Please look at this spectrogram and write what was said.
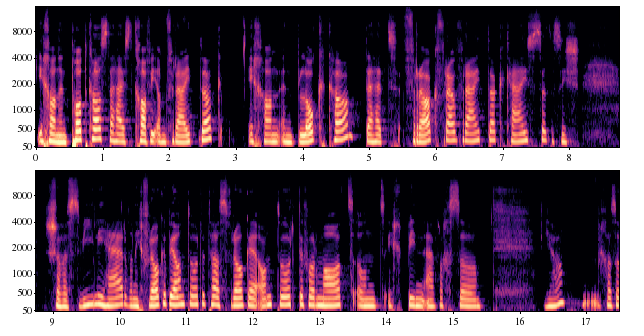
Ich habe einen Podcast, der heißt Kaffee am Freitag. Ich hatte einen Blog, gehabt, der hat Frag Frau Freitag geheissen. Das ist schon eine Weile her, wo ich Fragen beantwortet habe, das Fragen-Antworten-Format. Und ich bin einfach so, ja, ich habe so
